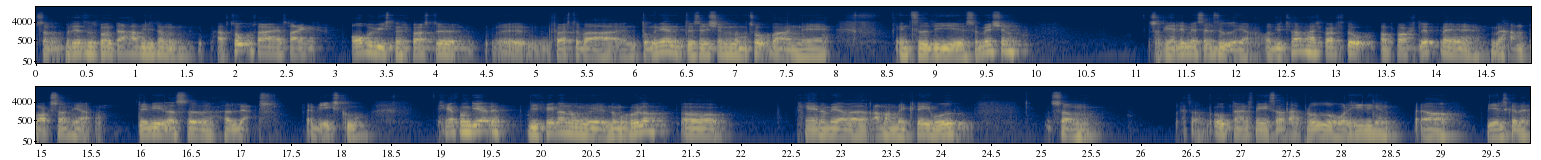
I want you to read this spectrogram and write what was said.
så på det tidspunkt, der har vi ligesom haft to sejre i træk. Overbevisende første, øh, første var en dominerende decision, nummer to var en, øh, en tidlig øh, submission. Så vi har lidt mere selvtillid her, og vi tør faktisk godt stå og bokse lidt med, med ham, bokseren her. Det vi ellers havde, havde lært, at vi ikke skulle. Her fungerer det. Vi finder nogle, øh, nogle huller, og jeg ender med at ramme ham med knæ i hovedet, som altså, åbner hans næse, og der er blod over det hele igen. Og vi elsker det.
